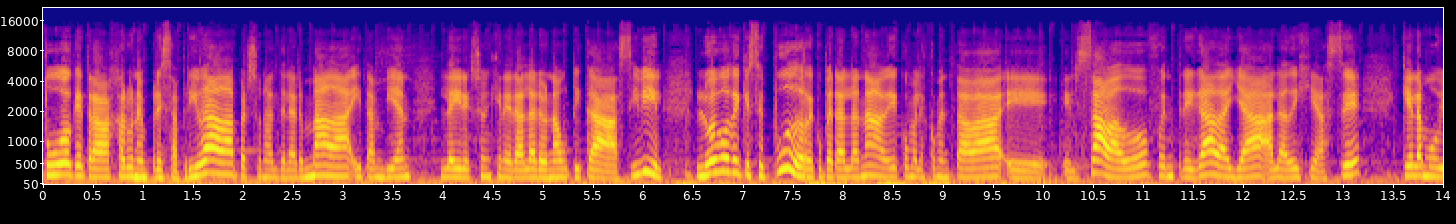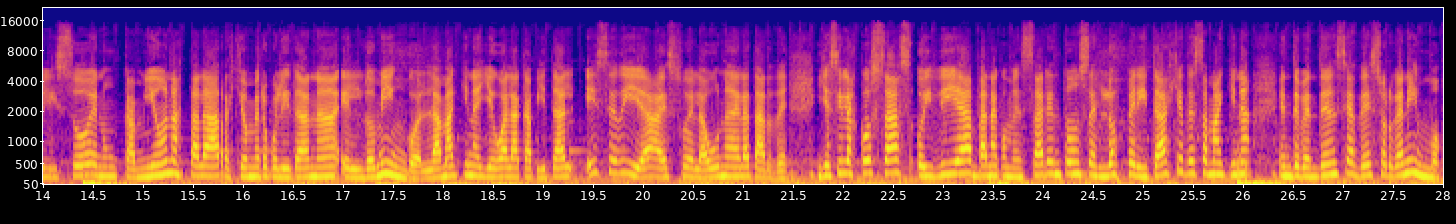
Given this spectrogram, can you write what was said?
tuvo que trabajar una empresa privada, personal de la Armada y también la Dirección General Aeronáutica Civil. Luego de que se pudo recuperar la nave, como les comentaba eh, el sábado, fue entregada ya a la DGAC que la movilizó en un camión hasta la región metropolitana el domingo. La máquina llegó a la capital ese día, a eso de la una de la tarde. Y así las cosas, hoy día van a comenzar entonces los peritajes de esa máquina en dependencias de ese organismo.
